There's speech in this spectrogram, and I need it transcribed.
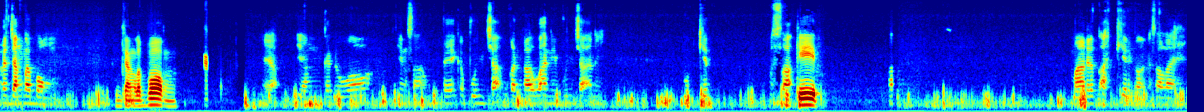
Rejang Lebong Jang Lebong. ya yang kedua yang sampai ke puncak bukan kawah nih puncak nih bukit besar Bukit. Maret akhir kalau nggak salah ya.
